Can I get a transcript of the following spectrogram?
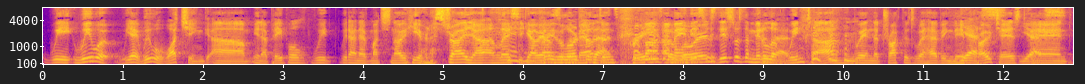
we we were yeah we were watching um, you know people we we don't have much snow here in Australia unless you go out to the Lord the for that. mountains. But, I mean this was this was the middle of winter when the truckers were having their Yes, protest yes. and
